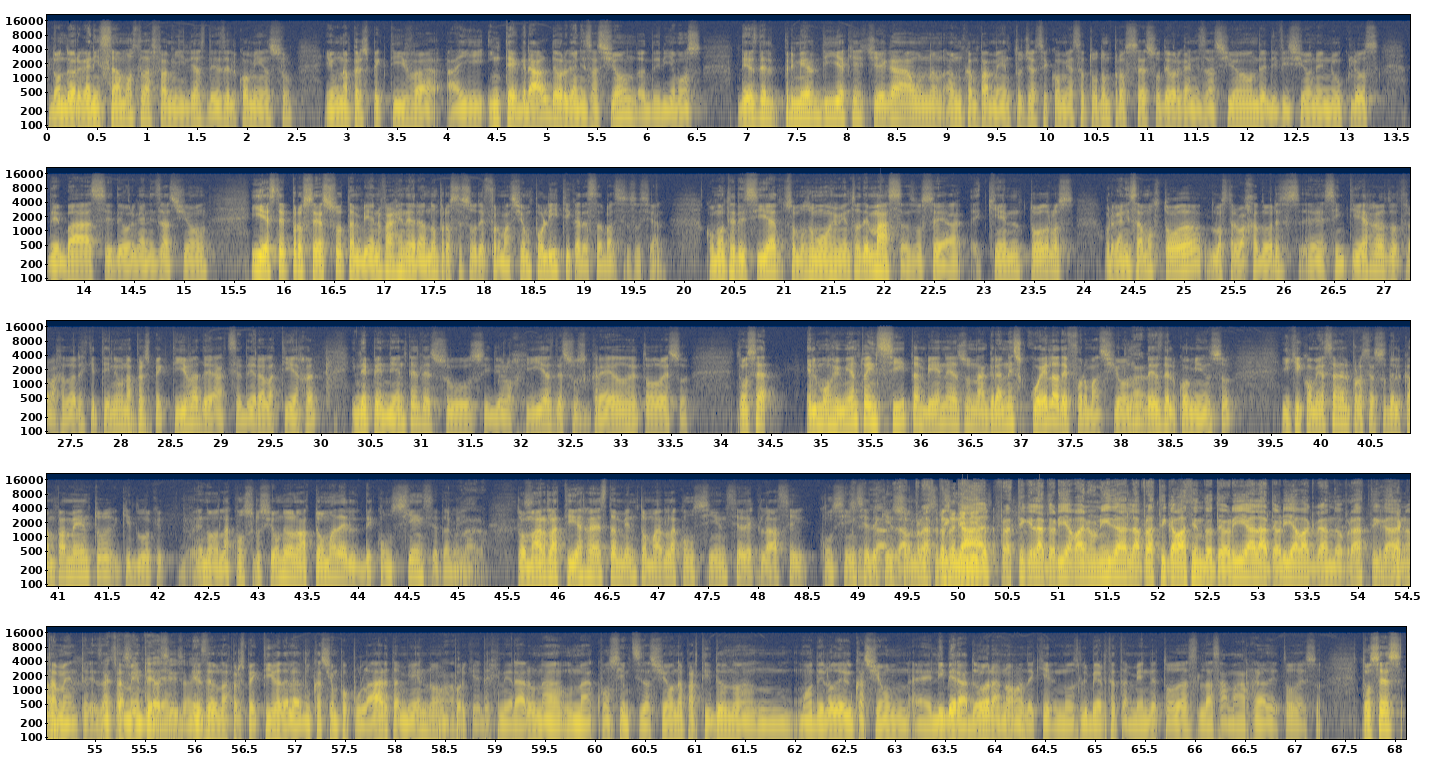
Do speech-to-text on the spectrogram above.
Donde organizamos las familias desde el comienzo en una perspectiva ahí integral de organización, diríamos, desde el primer día que llega a un, a un campamento ya se comienza todo un proceso de organización, de división en núcleos de base, de organización. Y este proceso también va generando un proceso de formación política de esta base social. Como te decía, somos un movimiento de masas, o sea, quien todos los organizamos todos los trabajadores eh, sin tierra, los trabajadores que tienen una perspectiva de acceder a la tierra, independiente de sus ideologías, de sus credos, de todo eso. Entonces, el movimiento en sí también es una gran escuela de formación Claro. desde el comienzo y que comienza en el proceso del campamento, que lo que, bueno, la construcción de una toma de, de conciencia también. Claro. Tomar la tierra es también tomar la conciencia de clase, conciencia de la, quién la son nuestros práctica, enemigos. la práctica y la teoría van unidas, la práctica va haciendo teoría, la teoría va creando práctica. ¿no? Exactamente, Esa exactamente. simbiosis ahí. Desde una perspectiva de la educación popular también, ¿no? Ah. Porque de generar una, una concientización a partir de un modelo de educación eh, liberadora, ¿no? De que nos liberta también de todas las amarras, de todo eso. Entonces,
